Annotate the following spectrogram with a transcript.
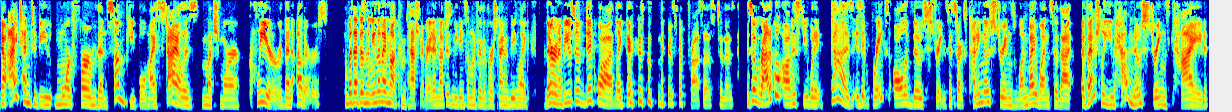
Now I tend to be more firm than some people. My style is much more clear than others. But that doesn't mean that I'm not compassionate, right? I'm not just meeting someone for the first time and being like, they're an abusive dickwad. Like there's, there's a process to this. So radical honesty, what it does is it breaks all of those strings. It starts cutting those strings one by one so that eventually you have no strings tied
